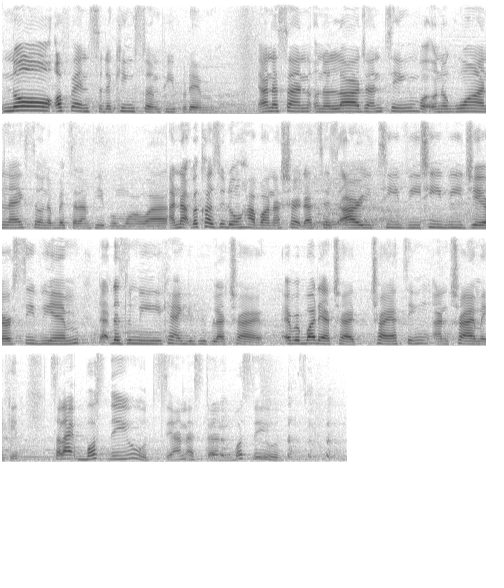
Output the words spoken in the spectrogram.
no offense to the Kingston people them. You understand on a large and thing, but on a go on like say on a better than people more while. And not because you don't have on a shirt that says RETV, TVJ or CVM, that doesn't mean you can't give people a try. Everybody a try try a thing and try make it. So like bust the youths, you understand? Bust the youths.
